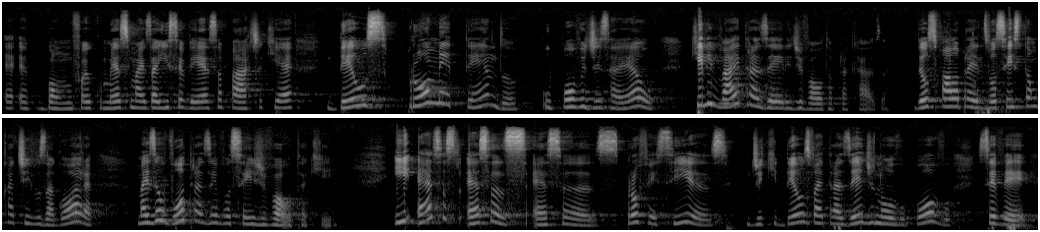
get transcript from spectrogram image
É, é, bom, não foi o começo, mas aí você vê essa parte que é Deus prometendo o povo de Israel que Ele vai trazer ele de volta para casa. Deus fala para eles: vocês estão cativos agora, mas eu vou trazer vocês de volta aqui. E essas, essas, essas profecias de que Deus vai trazer de novo o povo, você vê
